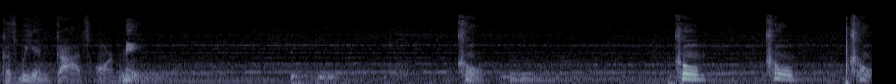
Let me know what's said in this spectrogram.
because we in God's army. Kum. Kum. Kum. Kum.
